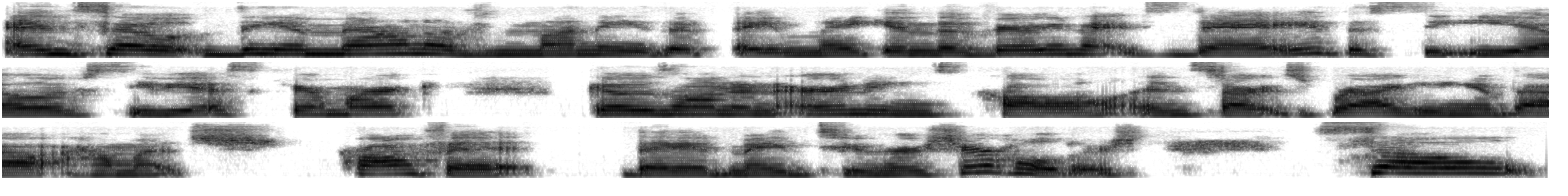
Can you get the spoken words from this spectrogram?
And so the amount of money that they make and the very next day the CEO of CVS Caremark goes on an earnings call and starts bragging about how much profit they had made to her shareholders. So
